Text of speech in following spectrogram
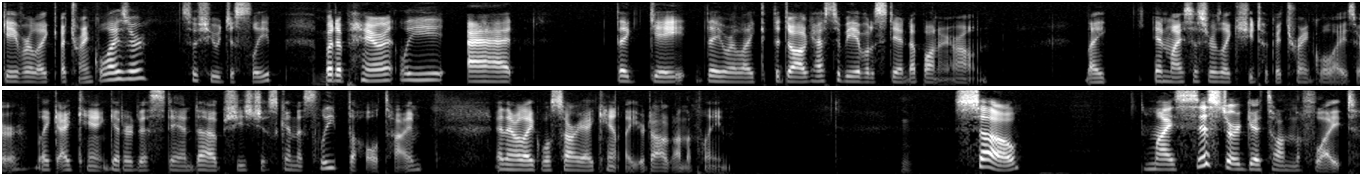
gave her like a tranquilizer so she would just sleep. Mm-hmm. But apparently at the gate they were like the dog has to be able to stand up on her own. Like and my sister was like she took a tranquilizer. Like I can't get her to stand up. She's just going to sleep the whole time. And they were like, "Well, sorry, I can't let your dog on the plane." Hmm. So, my sister gets on the flight.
